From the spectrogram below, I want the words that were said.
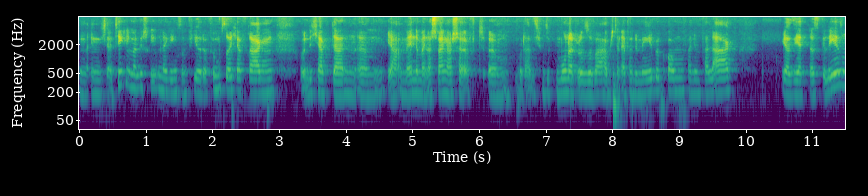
einen ähnlichen Artikel mal geschrieben, da ging es um vier oder fünf solcher Fragen. Und ich habe dann ähm, ja, am Ende meiner Schwangerschaft ähm, oder als ich im siebten Monat oder so war, habe ich dann einfach eine Mail bekommen von dem Verlag ja, sie hätten das gelesen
